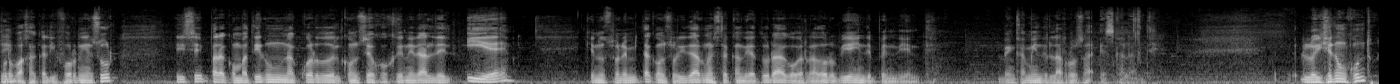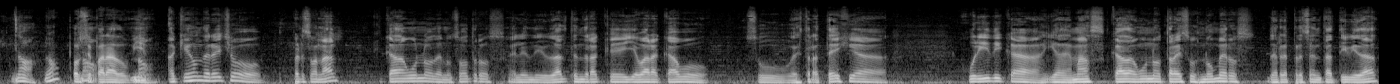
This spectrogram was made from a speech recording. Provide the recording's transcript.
por Baja California Sur. Dice, para combatir un acuerdo del Consejo General del IE que nos permita consolidar nuestra candidatura a gobernador vía independiente. Benjamín de la Rosa Escalante. ¿Lo hicieron juntos? No. ¿No? Por separado, bien. Aquí es un derecho personal. Cada uno de nosotros, el individual, tendrá que llevar a cabo su estrategia jurídica y además cada uno trae sus números de representatividad,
